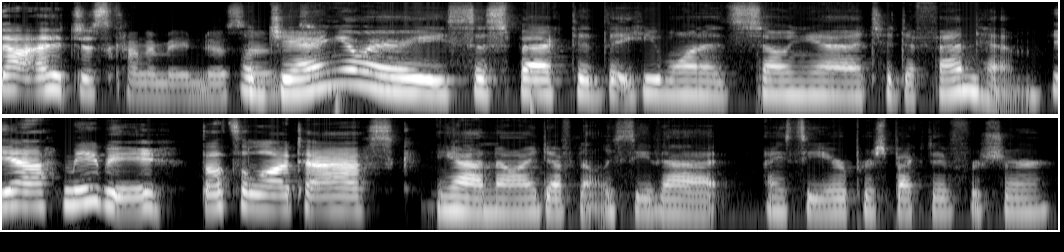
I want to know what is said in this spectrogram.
that it just kind of made no sense. Well, January suspected that he wanted Sonia to defend him. Yeah, maybe. That's a lot to ask. Yeah, no, I definitely see that. I see your perspective for sure.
